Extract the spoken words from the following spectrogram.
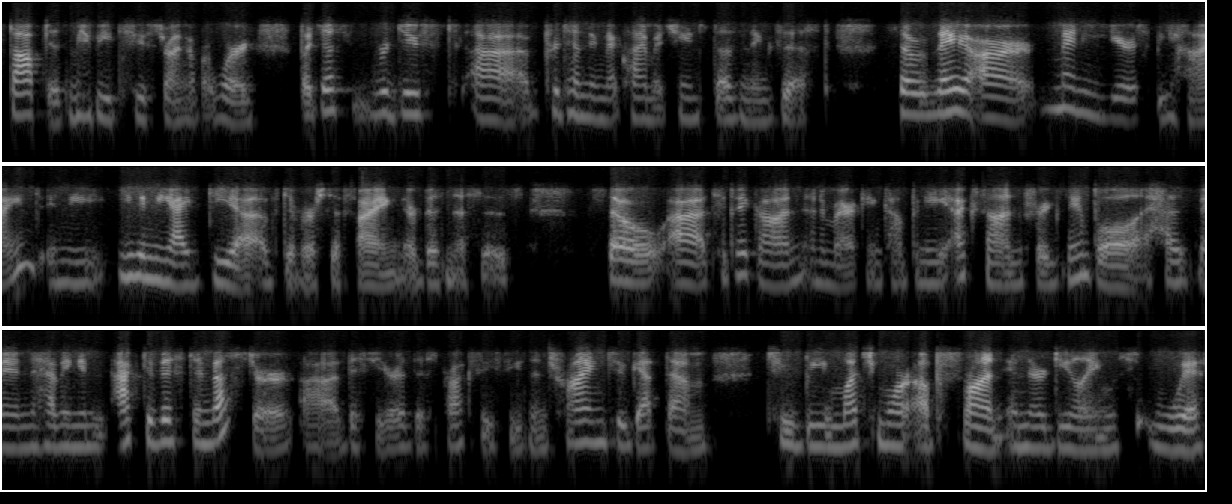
stopped is maybe too strong of a word, but just reduced uh, pretending that climate change doesn't exist. So they are many years behind in the even the idea of diversifying their businesses. So uh, to pick on an American company, Exxon, for example, has been having an activist investor uh, this year, this proxy season, trying to get them to be much more upfront in their dealings with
